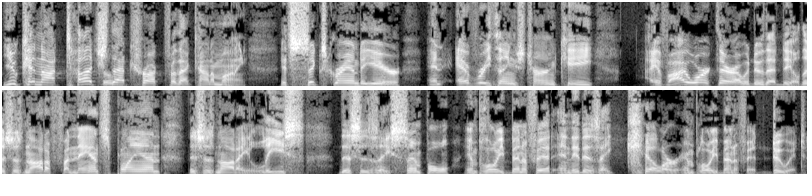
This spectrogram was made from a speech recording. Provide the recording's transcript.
You cannot touch that truck for that kind of money. It's six grand a year and everything's turnkey. If I worked there, I would do that deal. This is not a finance plan. This is not a lease. This is a simple employee benefit, and it is a killer employee benefit. Do it.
